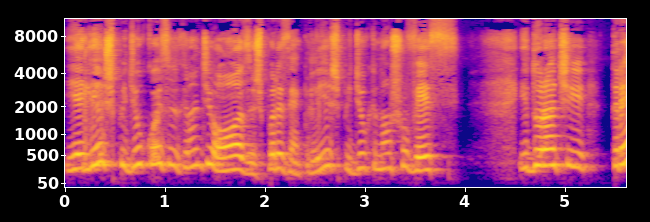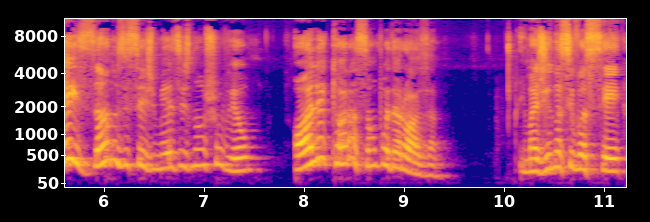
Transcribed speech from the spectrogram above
E Elias pediu coisas grandiosas. Por exemplo, Elias pediu que não chovesse. E durante três anos e seis meses não choveu. Olha que oração poderosa. Imagina se você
